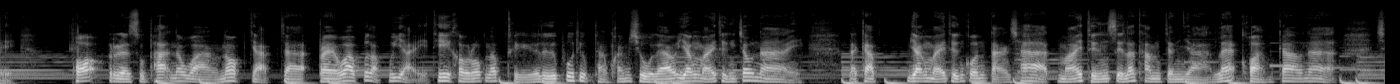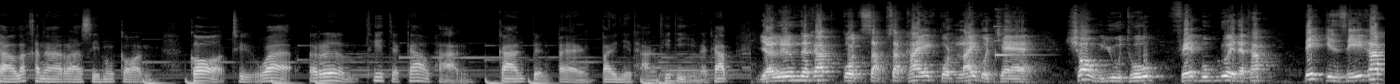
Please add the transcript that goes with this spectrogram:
เพราะเรือนสุภาณวางนอกจากจะแปลว่าผู้หลักผู้ใหญ่ที่เคารพนับถือ หรือผู้ที่อุปถัมภ์คำชูแล้วยังหมายถึงเจ้านายนะครับยังหมายถึงคนต่างชาติ หมายถึงศีลธรรมจัญญาและความก้าวหน้า ชาวลัคนาราศีมังกร ก็ถือว่าเริ่มที่จะก้าวผ่านการเปลี่ยนแปลงไปในทางที่ดีนะครับ อย่าลืมนะครับกด subscribe กดไลค์กดแชร์ ช่อง YouTube Facebook ด้วยนะครับ ติ๊กกินสีครับ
